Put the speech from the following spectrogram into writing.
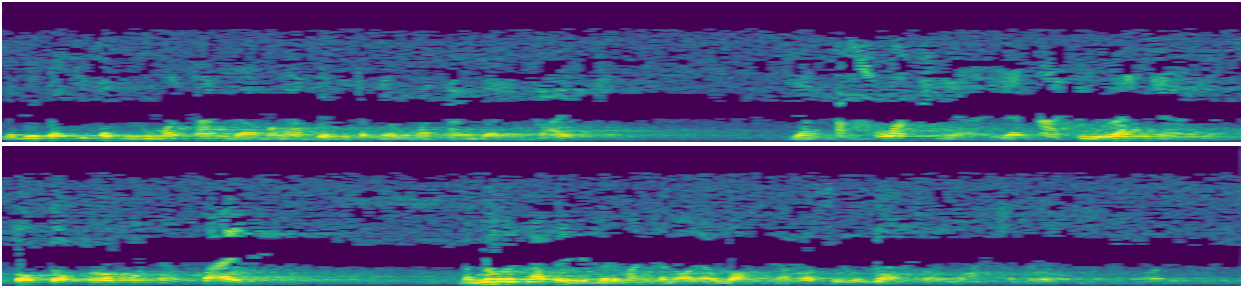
Lebih baik kita di rumah tangga mengambil kita punya rumah tangga yang baik yang akhlaknya, yang aturannya, yang totok romonya baik. menurut apa yang difirmankan oleh Allah dan Rasulullah SAW.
